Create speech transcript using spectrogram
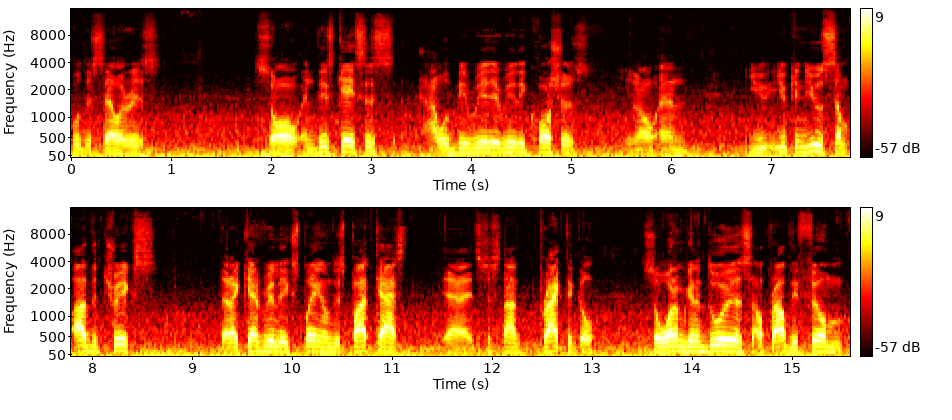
who the seller is. So in these cases, I would be really, really cautious, you know, and you you can use some other tricks that I can't really explain on this podcast. Uh, it's just not practical. So what I'm gonna do is I'll probably film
